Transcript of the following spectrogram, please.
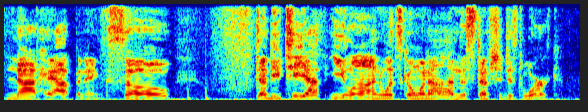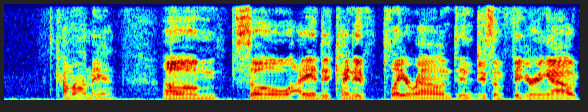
Not happening. So, WTF, Elon? What's going on? This stuff should just work. Come on, man. Um, so I had to kind of play around and do some figuring out.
